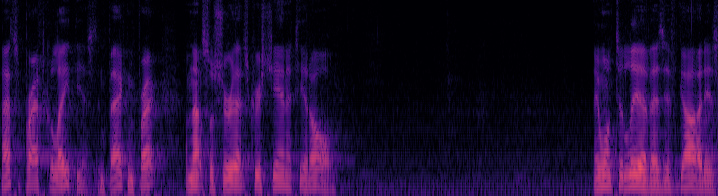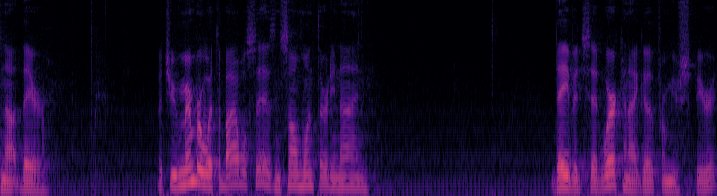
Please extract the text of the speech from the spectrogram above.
That's a practical atheist. In fact, in fact, I'm not so sure that's Christianity at all. They want to live as if God is not there. But you remember what the Bible says in Psalm 139? David said, Where can I go from your spirit?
